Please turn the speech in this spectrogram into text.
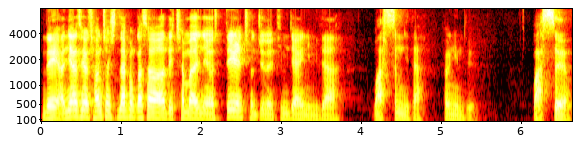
네, 안녕하세요. 전차 신나평가사 내참만 녀석들 전준호 팀장입니다. 왔습니다, 형님들. 왔어요.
